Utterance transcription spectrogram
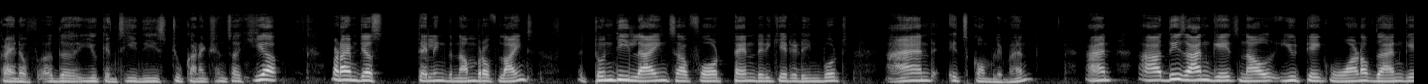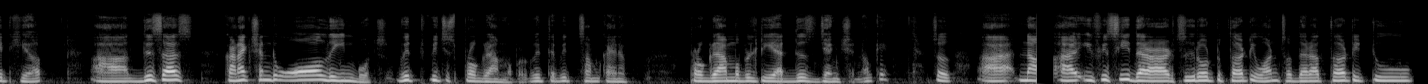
kind of uh, the you can see these two connections are here but I am just telling the number of lines 20 lines are for 10 dedicated inputs and its complement and uh, these AND gates now you take one of the AND gate here uh, this has connection to all the inputs with which is programmable with, with some kind of programmability at this junction okay. So uh, now uh, if you see there are 0 to 31 so there are 32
